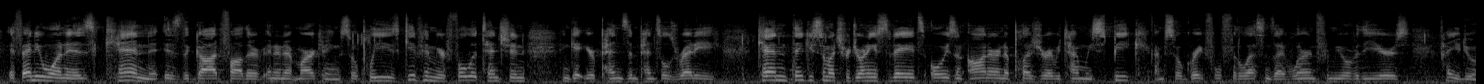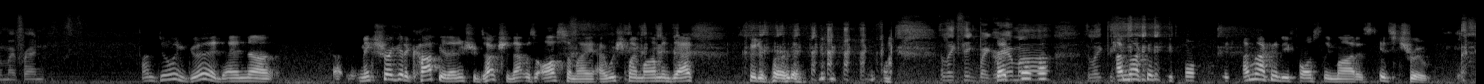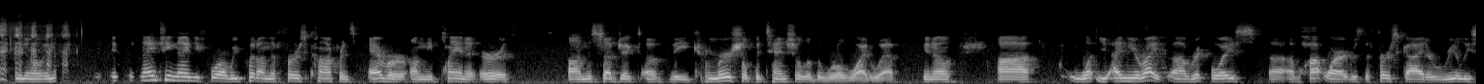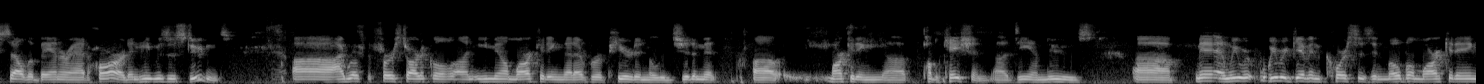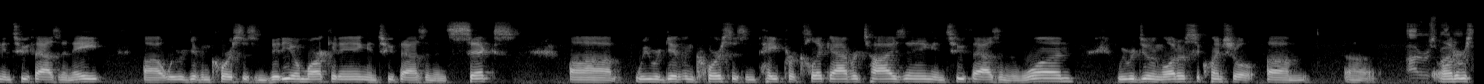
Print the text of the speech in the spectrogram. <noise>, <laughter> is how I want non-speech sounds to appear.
If anyone is, Ken is the godfather of internet marketing, so please give him your full attention and get your pens and pencils ready. Ken, thank you so much for joining us today. It's always an honor and a pleasure every time we speak. I'm so grateful for the lessons I've learned from you over the years. How you doing, my friend? I'm doing good, and uh, make sure I get a copy of that introduction. That was awesome. I, I wish my mom and dad <laughs> could have heard it. <laughs> I like to thank my grandma. Uh, like to... I'm not <laughs> going to be false, I'm not going to be falsely modest. It's true. You know, in, in 1994, we put on the first conference ever on the planet Earth on the subject of the commercial potential of the World Wide Web. You know, uh, what, and you're right. Uh, Rick Boyce uh, of Hotwired was the first guy to really sell the banner ad hard, and he was a student. Uh, I wrote the first article on email marketing that ever appeared in a legitimate uh, marketing uh, publication, uh, DM News. man, we were we were given courses in mobile marketing in 2008. we were given courses in video marketing in 2006. we were given courses in pay-per-click advertising in 2001 we were doing auto sequential um, uh, auto,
